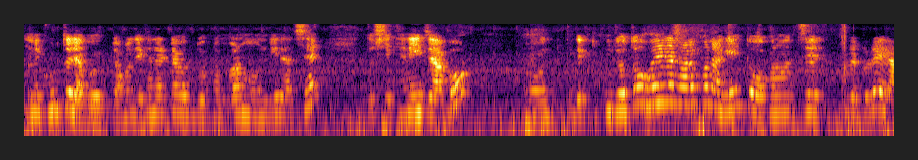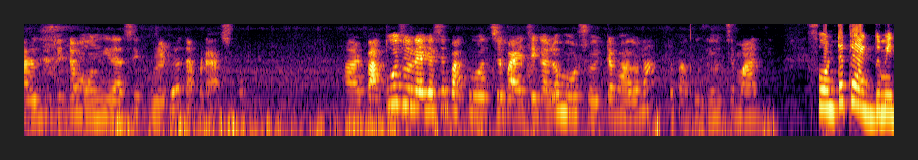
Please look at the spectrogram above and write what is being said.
মানে ঘুরতে যাব একটু। আমাদের এখানে একটা দু মন্দির আছে, তো সেখানেই যাব। পুজো তো হয়ে গেছে অনেকক্ষণ আগেই, তো ওখানে হচ্ছে ঘুরে টুরে আরও দু তিনটা মন্দির আছে ঘুরে টুরে তারপরে আসব। আর পাকুও চলে গেছে, পাকু হচ্ছে বাড়িতে গেল, মোর শরীরটা ভালো না, তো পাকুকে হচ্ছে মা ফোনটাতে একদমই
